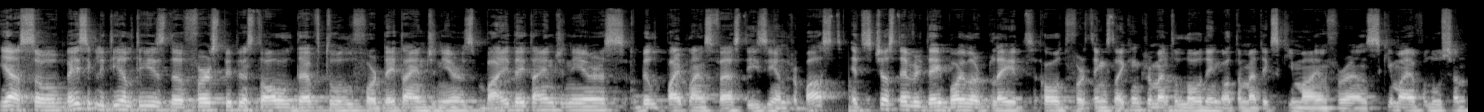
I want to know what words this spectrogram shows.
Yeah, so basically DLT is the first pip install dev tool for data engineers by data engineers to build pipelines fast, easy, and robust. It's just everyday boilerplate code for things like incremental loading, automatic schema inference, schema evolution.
